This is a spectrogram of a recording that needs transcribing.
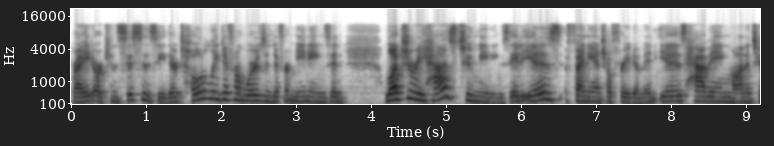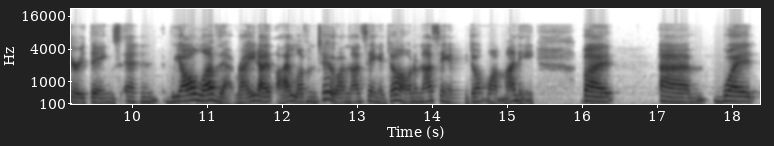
Right? Or consistency. They're totally different words and different meanings. And luxury has two meanings it is financial freedom it is having monetary things and we all love that right i, I love them too i'm not saying i don't i'm not saying i don't want money but um, what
